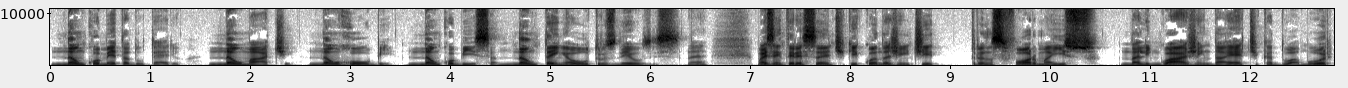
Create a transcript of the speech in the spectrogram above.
não cometa adultério, não mate, não roube, não cobiça, não tenha outros deuses. Né? Mas é interessante que quando a gente transforma isso na linguagem da ética do amor,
